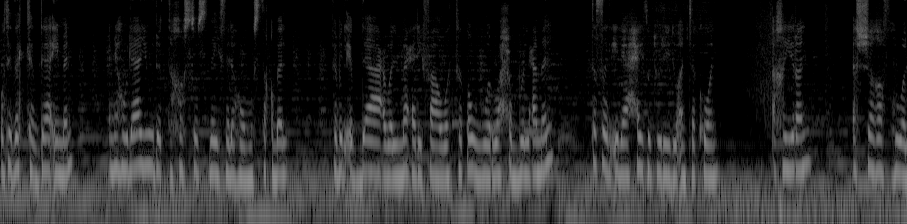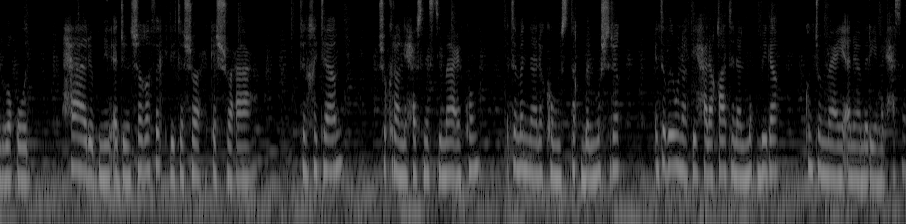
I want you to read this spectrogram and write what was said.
وتذكر دائما أنه لا يوجد تخصص ليس له مستقبل. فبالإبداع والمعرفة والتطور وحب العمل تصل إلى حيث تريد أن تكون. أخيرا الشغف هو الوقود. حارب من أجل شغفك لتشع كالشعاع. في الختام شكرا لحسن استماعكم. أتمنى لكم مستقبل مشرق. انتظرونا في حلقاتنا المقبلة. كنتم معي أنا مريم الحسن.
